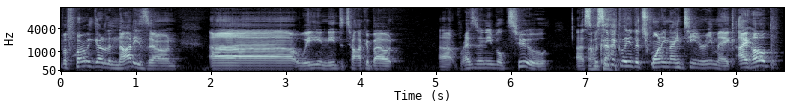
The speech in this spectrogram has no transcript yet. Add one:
before we go to the naughty zone, uh, we need to talk about uh, Resident Evil 2, uh, specifically the 2019 remake. I hope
